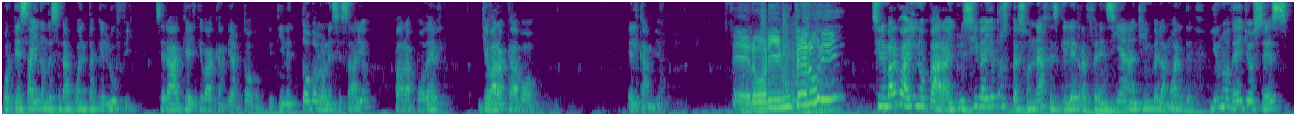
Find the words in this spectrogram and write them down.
Porque es ahí donde se da cuenta que Luffy será aquel que va a cambiar todo, que tiene todo lo necesario para poder llevar a cabo el cambio. Perorín, perorín. Sin embargo, ahí no para. Inclusive hay otros personajes que le referencian a Jinbe la muerte. Y uno de ellos es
